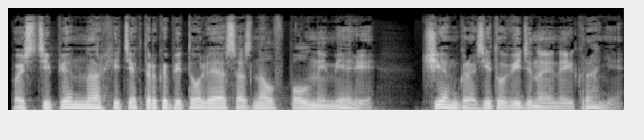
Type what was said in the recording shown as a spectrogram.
Постепенно архитектор Капитолия осознал в полной мере, чем грозит увиденное на экране,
